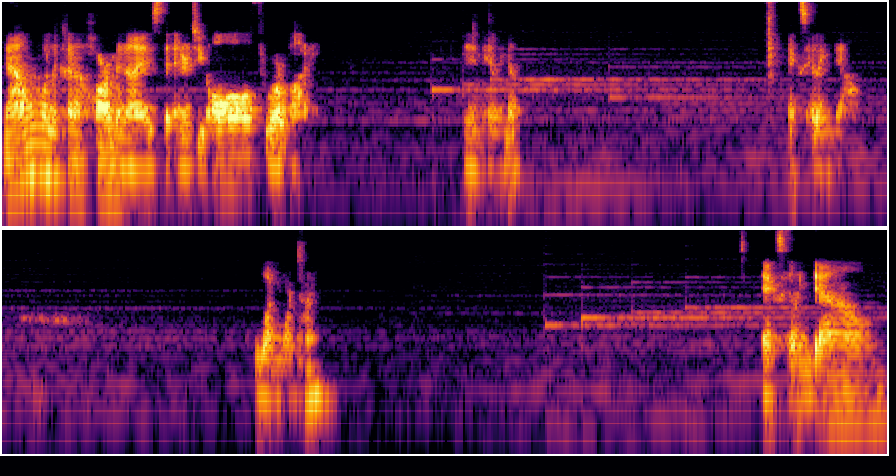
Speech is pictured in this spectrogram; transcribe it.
Now we want to kind of harmonize the energy all through our body. Inhaling up. Exhaling down. One more time. Exhaling down.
